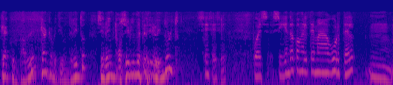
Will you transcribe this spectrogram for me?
que es culpable, que ha cometido un delito, si no es imposible de pedir el indulto. Sí, sí, sí. Pues siguiendo con el tema Gürtel, Mm,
